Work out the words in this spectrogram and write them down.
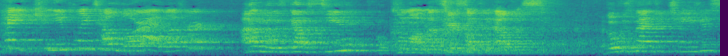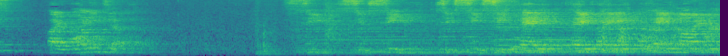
Hey, can you play Tell Laura I Love Her? I don't know, it's got a C in it. Oh, come on, let's hear something, Elvis. Those Magic Changes by Ronnie Dell. C, C, C, C, C, C, A, A, A, A minor,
